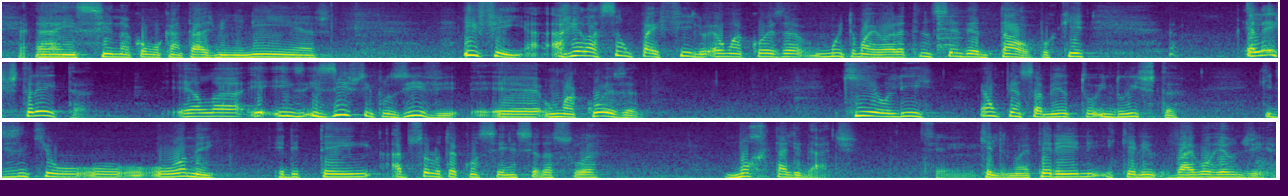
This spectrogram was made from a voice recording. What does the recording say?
eh, ensina como cantar as menininhas. Enfim, a, a relação pai-filho é uma coisa muito maior, é transcendental, porque ela é estreita. Ela existe inclusive eh, uma coisa que eu li é um pensamento hinduísta que dizem que o, o, o homem ele tem absoluta consciência da sua mortalidade, Sim. que ele não é perene e que ele vai morrer um dia.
